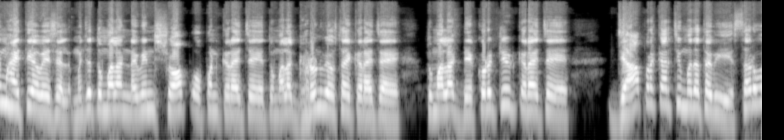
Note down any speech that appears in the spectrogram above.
माहिती हवी असेल म्हणजे तुम्हाला नवीन शॉप ओपन करायचं आहे तुम्हाला घरून व्यवसाय करायचा आहे तुम्हाला डेकोरेटिव्ह करायचं आहे ज्या प्रकारची मदत हवी सर्व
